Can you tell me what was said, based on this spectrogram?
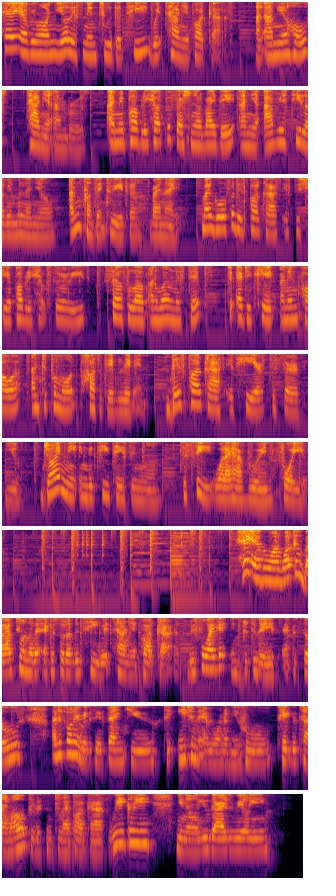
Hey everyone, you're listening to the Tea with Tanya podcast, and I'm your host, Tanya Ambrose. I'm a public health professional by day and your average tea loving millennial and content creator by night. My goal for this podcast is to share public health stories, self love and wellness tips, to educate and empower, and to promote positive living. This podcast is here to serve you. Join me in the tea tasting room to see what I have brewing for you. Hey everyone, welcome back to another episode of the Tea with Tanya podcast. Before I get into today's episode, I just want to really say thank you to each and every one of you who take the time out to listen to my podcast weekly. You know, you guys really,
